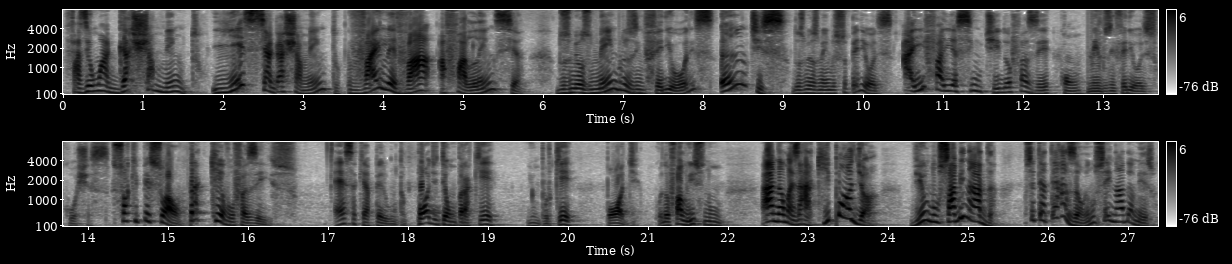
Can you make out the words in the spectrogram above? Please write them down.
fazer um agachamento. E esse agachamento vai levar à falência dos meus membros inferiores antes dos meus membros superiores. Aí faria sentido eu fazer com membros inferiores, coxas. Só que, pessoal, para que eu vou fazer isso? Essa que é a pergunta. Pode ter um para quê e um porquê? Pode. Quando eu falo isso, não. Ah, não, mas aqui pode, ó. Viu? Não sabe nada. Você tem até razão, eu não sei nada mesmo.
